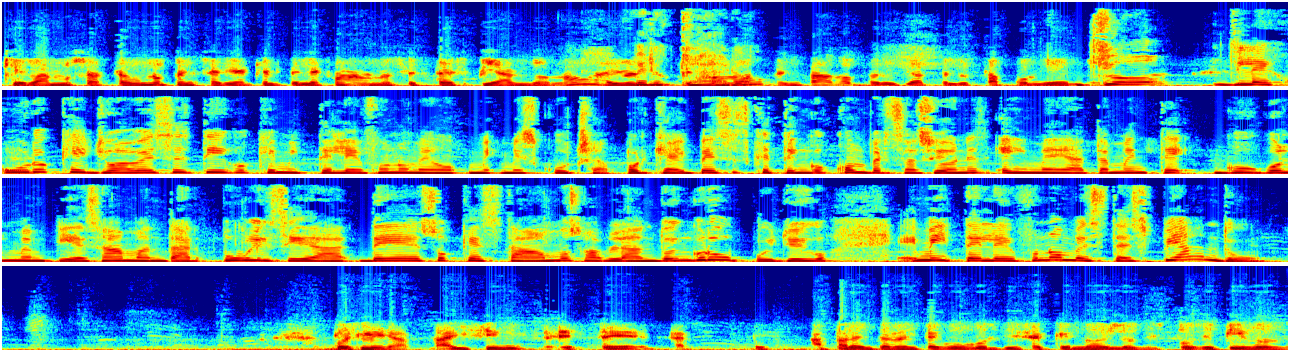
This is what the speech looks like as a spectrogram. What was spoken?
que vamos, hasta uno pensaría que el teléfono nos está espiando, ¿no? Hay veces Pero que no lo claro. has pensado, pero ya te lo está poniendo. Yo le juro que yo a veces digo que mi teléfono me, me- me escucha, porque hay veces que tengo conversaciones e inmediatamente Google me empieza a mandar publicidad de eso que estábamos hablando en grupo. Y yo digo, eh, mi teléfono me está espiando. Pues mira, ahí sí, este, aparentemente Google dice que no y los dispositivos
